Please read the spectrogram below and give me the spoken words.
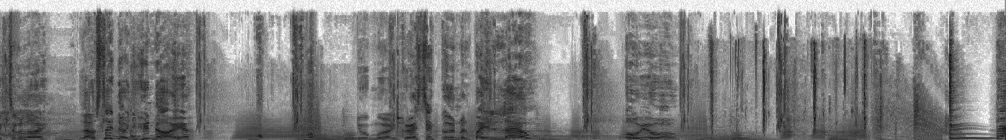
กจังเลย แล้วไส้เดือนอยู่ที่ไหนอะดูเหมือนเกรซจะกลืนมันไปแล้ว โอ้ยโอ้แปล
